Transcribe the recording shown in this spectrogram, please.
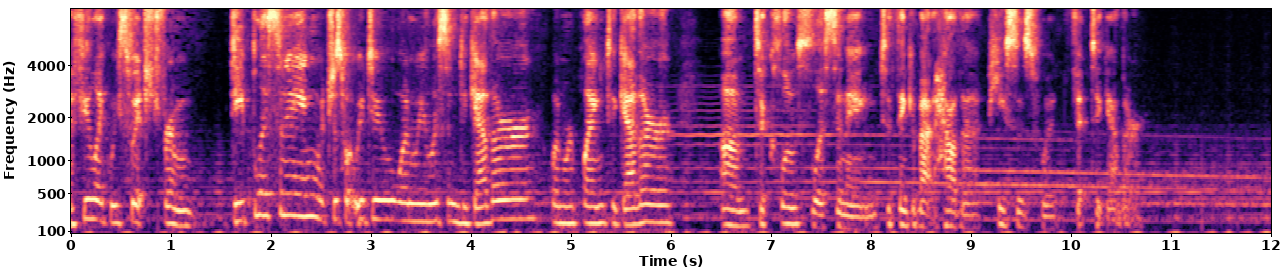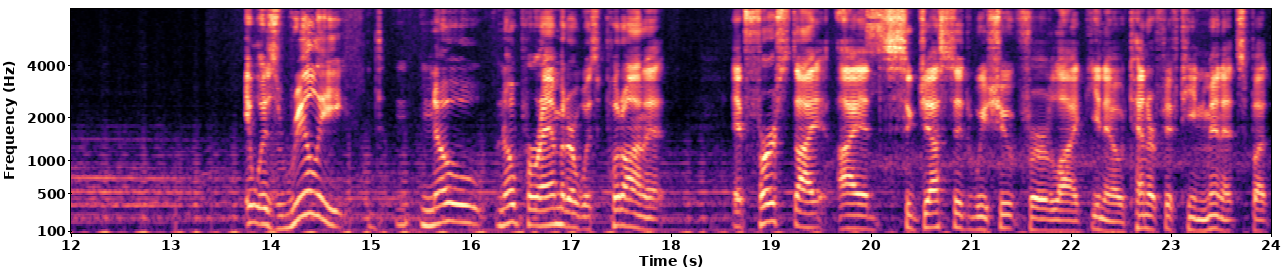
I feel like we switched from deep listening, which is what we do when we listen together, when we're playing together, um, to close listening to think about how the pieces would fit together. It was really no no parameter was put on it. At first, I I had suggested we shoot for like you know ten or fifteen minutes, but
